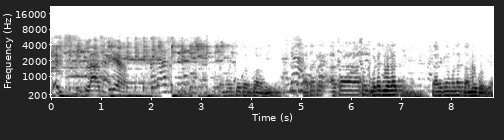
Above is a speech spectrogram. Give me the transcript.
लास्ट समस्या करतो आम्ही. आता प्र- आता आपण थोड्याच वेळात कार्यक्रमाला चालू करूया.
